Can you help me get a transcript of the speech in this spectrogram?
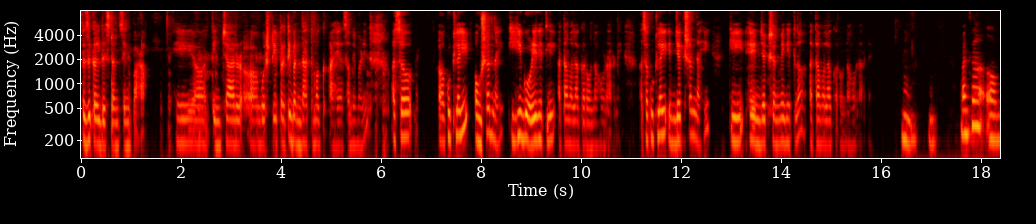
फिजिकल डिस्टन्सिंग पाळा. हे तीन चार गोष्टी प्रतिबंधात्मक आहे असं मी म्हणेन. असं कुठलंही औषध नाही की ही गोळी घेतली आता मला करोना होणार नाही. असं कुठलंही इंजेक्शन नाही की हे इंजेक्शन मी घेतलं आता मला करोना होणार नाही. माझं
